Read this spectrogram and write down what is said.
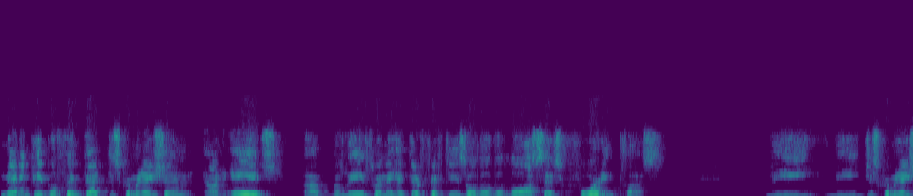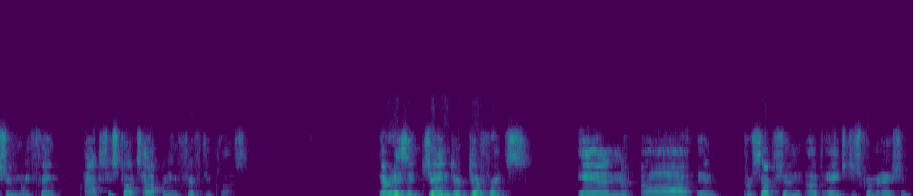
many people think that discrimination on age uh, believes when they hit their 50s, although the law says 40 plus. The, the discrimination we think actually starts happening 50 plus. There is a gender difference in, uh, in perception of age discrimination.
